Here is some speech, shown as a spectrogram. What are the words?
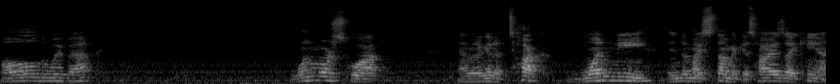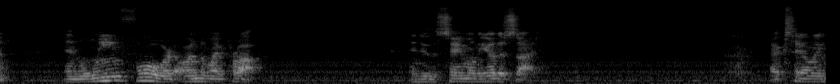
all the way back. One more squat. And then I'm going to tuck one knee into my stomach as high as I can and lean forward onto my prop. And do the same on the other side. Exhaling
